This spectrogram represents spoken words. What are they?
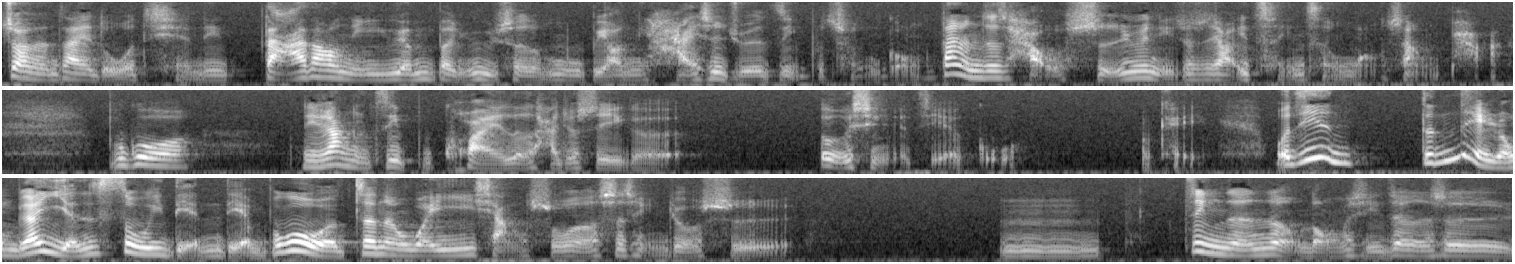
赚了再多钱，你达到你原本预设的目标，你还是觉得自己不成功。当然这是好事，因为你就是要一层一层往上爬。不过你让你自己不快乐，它就是一个恶性的结果。OK，我今天的内容比较严肃一点点，不过我真的唯一想说的事情就是，嗯，竞争这种东西真的是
